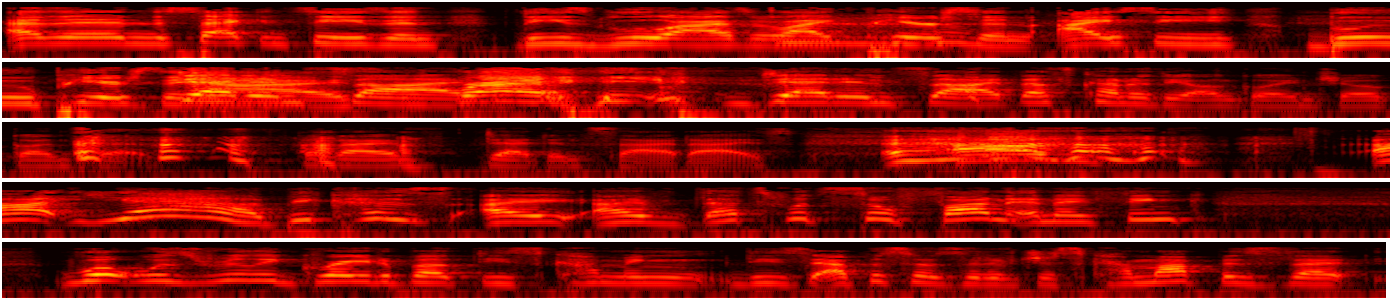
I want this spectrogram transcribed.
And then the second season, these blue eyes are like piercing, icy blue piercing dead eyes, inside, right? dead inside. That's kind of the ongoing joke on set that I've dead inside eyes. Um, uh, yeah, because I, I that's what's so fun, and I think what was really great about these coming these episodes that have just come up is that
